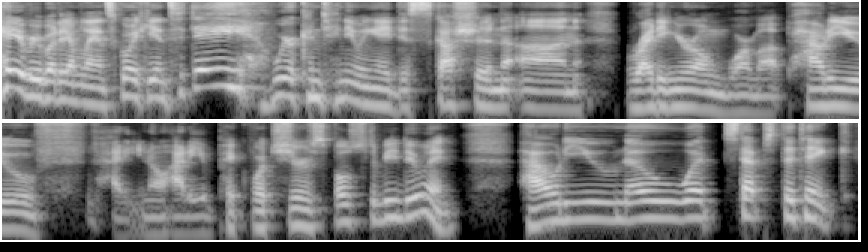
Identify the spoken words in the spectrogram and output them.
Hey everybody, I'm Lance Goyke, and today we're continuing a discussion on writing your own warm-up. How do you how do you know how do you pick what you're supposed to be doing? How do you know what steps to take?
